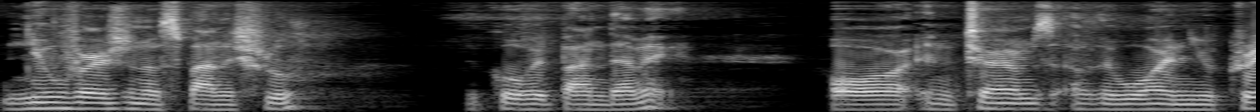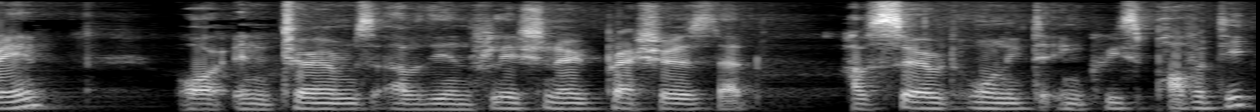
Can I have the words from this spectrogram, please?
new version of Spanish flu, the COVID pandemic, or in terms of the war in Ukraine, or in terms of the inflationary pressures that have served only to increase poverty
